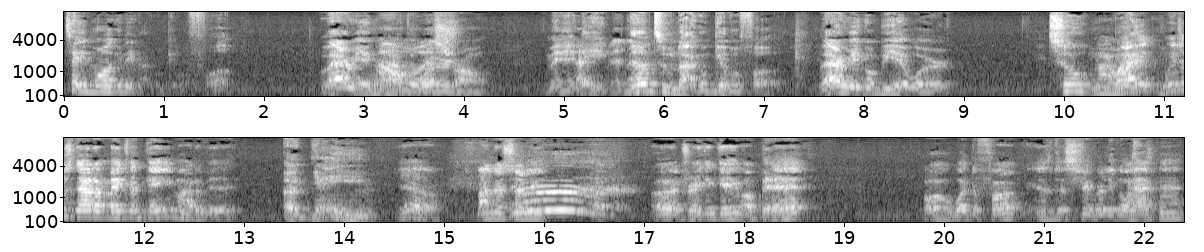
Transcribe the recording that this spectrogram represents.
Tay Morgan, they not gonna give a fuck. Larry ain't gonna I have don't to know. That's strong. Man, That- they ain't, them not. two not gonna give a fuck. Larry ain't gonna be at work. Two no, we might just, we just gotta make a game out of it. a game. Yeah, not necessarily a, a drinking game, a bet, or what the fuck is this shit really gonna happen?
